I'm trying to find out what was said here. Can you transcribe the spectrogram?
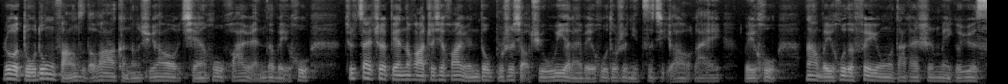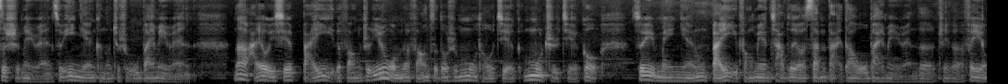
如果独栋房子的话，可能需要前后花园的维护。就在这边的话，这些花园都不是小区物业来维护，都是你自己要来维护。那维护的费用，大概是每个月四十美元，所以一年可能就是五百美元。那还有一些白蚁的防治，因为我们的房子都是木头结木质结构，所以每年白蚁方面差不多要三百到五百美元的这个费用。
